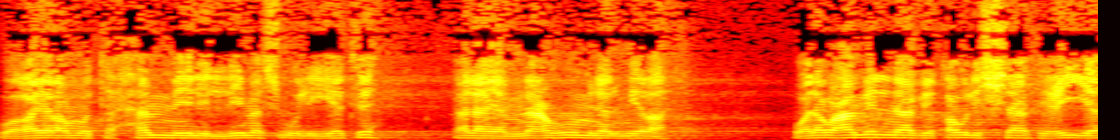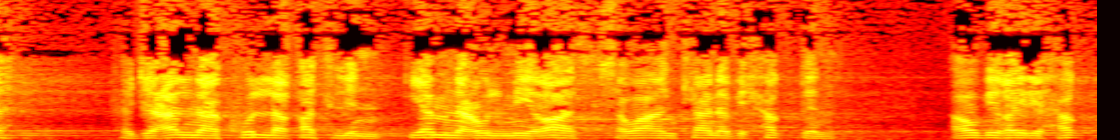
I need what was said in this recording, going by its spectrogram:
وغير متحمل لمسؤوليته فلا يمنعه من الميراث. ولو عملنا بقول الشافعية فجعلنا كل قتل يمنع الميراث سواء كان بحق أو بغير حق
